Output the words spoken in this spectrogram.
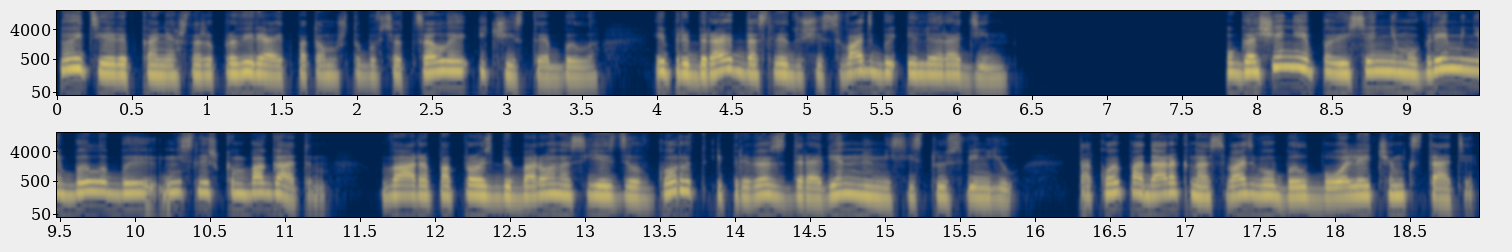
Ну и телеп, конечно же, проверяет потом, чтобы все целое и чистое было. И прибирает до следующей свадьбы или родин. Угощение по весеннему времени было бы не слишком богатым. Вара по просьбе барона съездил в город и привез здоровенную мясистую свинью. Такой подарок на свадьбу был более чем кстати.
